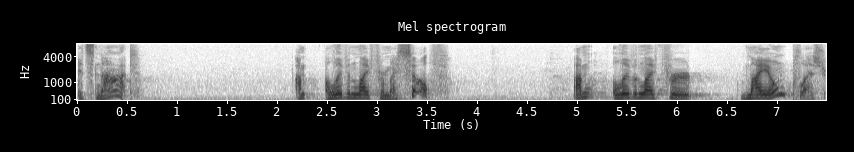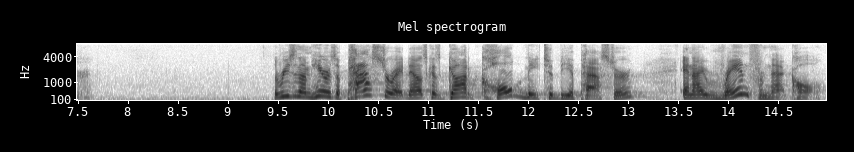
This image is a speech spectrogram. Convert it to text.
It's not. I'm living life for myself. I'm living life for my own pleasure. The reason I'm here as a pastor right now is because God called me to be a pastor, and I ran from that call.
